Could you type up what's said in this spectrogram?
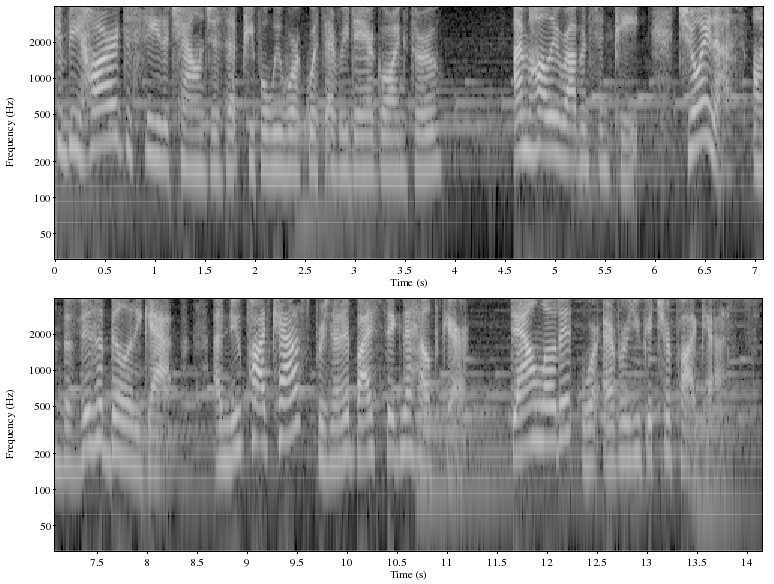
can be hard to see the challenges that people we work with every day are going through. I'm Holly Robinson Pete. Join us on The Visibility Gap, a new podcast presented by Cigna Healthcare. Download it wherever you get your podcasts.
